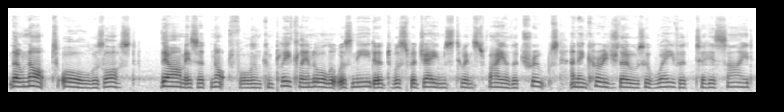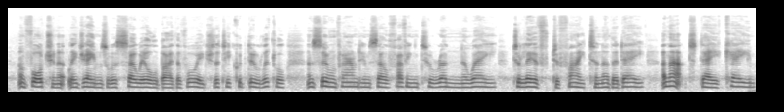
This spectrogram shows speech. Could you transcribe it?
Though not all was lost, the armies had not fallen completely, and all that was needed was for James to inspire the troops and encourage those who wavered to his side. Unfortunately, James was so ill by the voyage that he could do little, and soon found himself having to run away, to live to fight another day. And that day came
